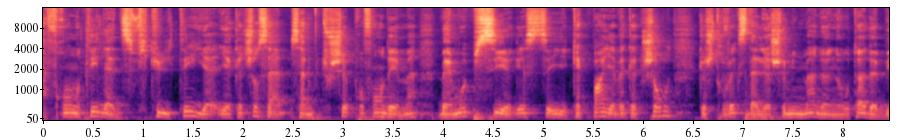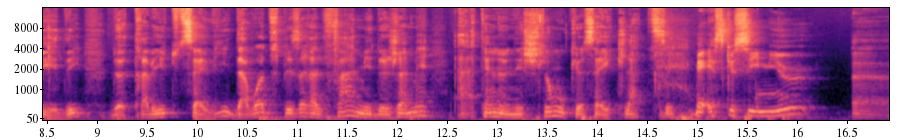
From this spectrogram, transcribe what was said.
affronter la difficulté. Il y, a, quelque chose, ça, ça, me touchait profondément. Ben moi, puis Cyrus, quelque part, il y avait quelque chose que je trouvais que c'était le cheminement d'un auteur de BD, de travailler toute sa vie, d'avoir du plaisir à le faire, mais de jamais atteindre un échelon où que ça éclate. sais. Mais est-ce que c'est mieux... Euh,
